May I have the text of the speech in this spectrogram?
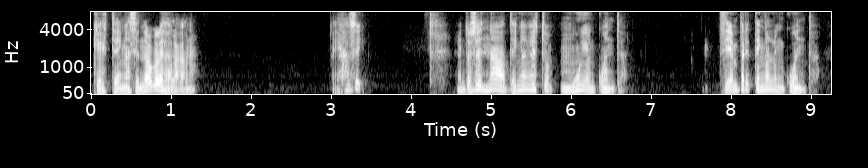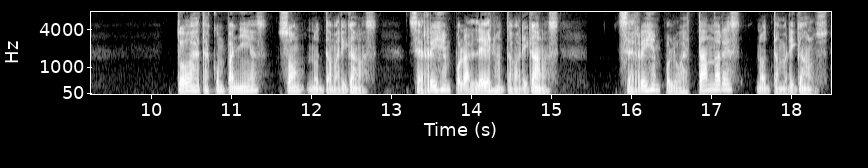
que estén haciendo lo que les da la gana. Es así. Entonces, nada, tengan esto muy en cuenta. Siempre ténganlo en cuenta. Todas estas compañías son norteamericanas. Se rigen por las leyes norteamericanas. Se rigen por los estándares norteamericanos.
